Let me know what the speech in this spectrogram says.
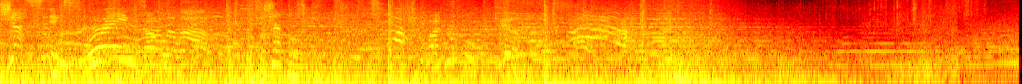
Justice!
